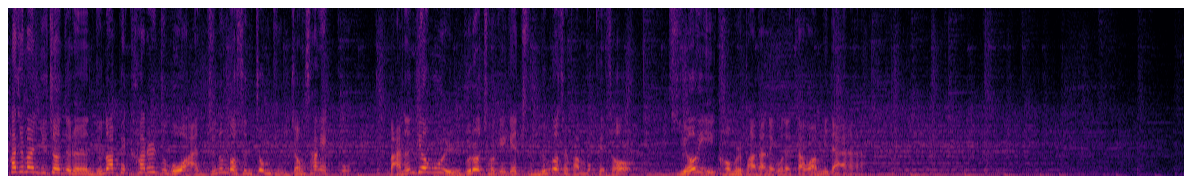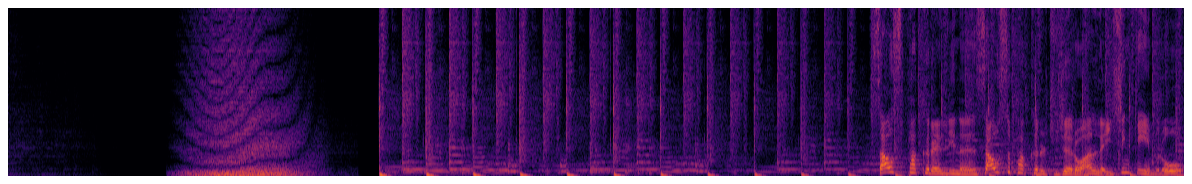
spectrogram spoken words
하지만 유저들은 눈앞에 칼을 두고 안 주는 것은 좀 빈정상했고 많은 경우 일부러 적에게 죽는 것을 반복해서 기어이 검을 받아내곤 했다고 합니다. 사우스파크 랠리는 사우스파크를 주제로 한 레이싱 게임으로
